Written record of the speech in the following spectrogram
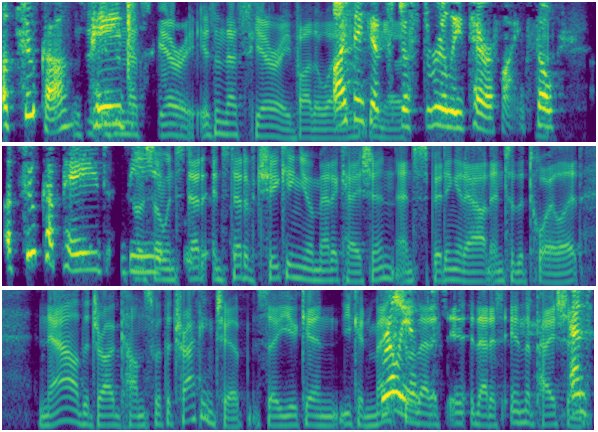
Otsuka isn't, paid. Isn't that scary? Isn't that scary? By the way, I think it's know? just really terrifying. So, yeah. Otsuka paid the. So, so, instead, instead of cheeking your medication and spitting it out into the toilet, now the drug comes with a tracking chip, so you can you can make Brilliant. sure that it's in, that it's in the patient. And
